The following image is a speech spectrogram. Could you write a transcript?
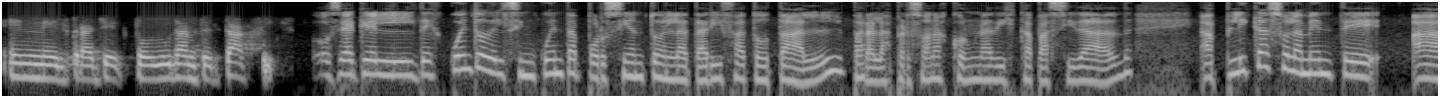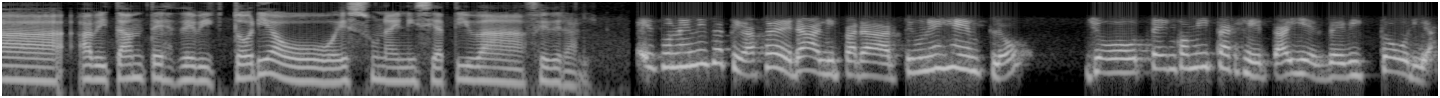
en el trayecto durante el taxi. O sea que el descuento del 50% en la tarifa total para las personas con una discapacidad aplica solamente a habitantes de Victoria o es una iniciativa federal? Es una iniciativa federal y para darte un ejemplo, yo tengo mi tarjeta y es de Victoria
